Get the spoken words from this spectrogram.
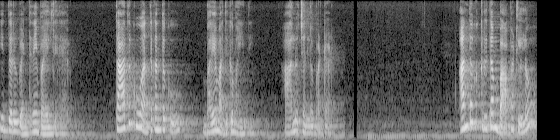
ఇద్దరు వెంటనే బయలుదేరారు. తాతకు అంతకంతకు భయం అధికమైంది. ఆలోచనలో పడ్డాడు. అంతకు క్రితం బాపట్లలో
